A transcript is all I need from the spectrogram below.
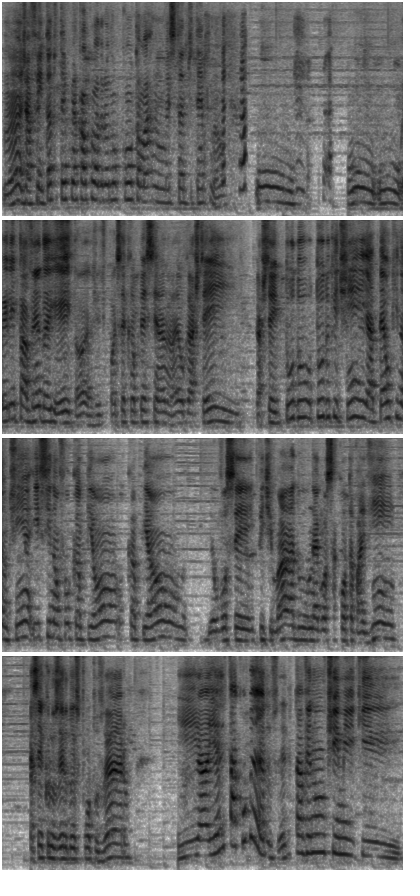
Não, já fez tanto tempo que minha calculadora não conta mais nesse tanto de tempo, não. O, o, o, ele tá vendo aí, eita, olha, a gente pode ser campeão esse ano. né? Eu gastei, gastei tudo, tudo que tinha e até o que não tinha. E se não for campeão, campeão, eu vou ser impeachmentado, o negócio, a conta vai vir, vai ser Cruzeiro 2.0. E aí ele tá com medo. Ele tá vendo um time que,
